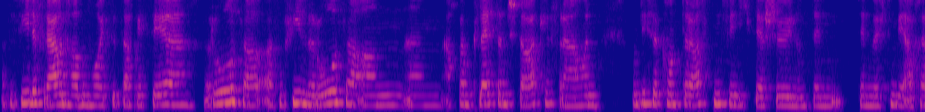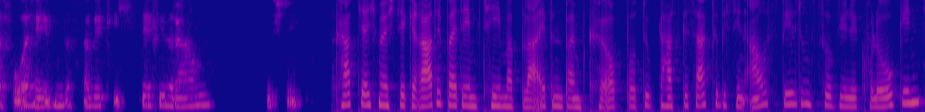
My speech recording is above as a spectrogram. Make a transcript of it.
also viele Frauen haben heutzutage sehr rosa, also viel rosa an, ähm, auch beim Klettern starke Frauen. Und dieser Kontrasten finde ich sehr schön und den, den möchten wir auch hervorheben, dass da wirklich sehr viel Raum besteht. Katja, ich möchte gerade bei dem Thema bleiben, beim Körper. Du hast gesagt, du bist in Ausbildung zur Gynäkologin.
